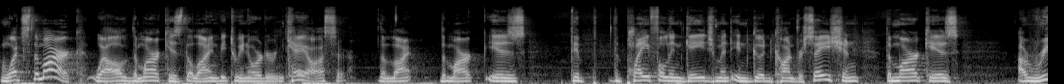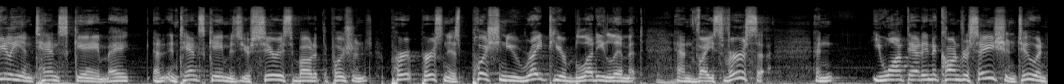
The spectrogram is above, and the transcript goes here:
And what's the mark? Well, the mark is the line between order and chaos, or the line, the mark is the the playful engagement in good conversation. The mark is a really intense game. Eh? An intense game is you're serious about it. The person per, person is pushing you right to your bloody limit, and vice versa. And you want that in a conversation too, and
